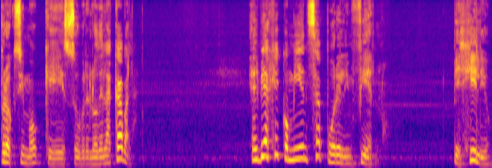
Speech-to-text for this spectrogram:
próximo que es sobre lo de la cábala. El viaje comienza por el infierno. Virgilio,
